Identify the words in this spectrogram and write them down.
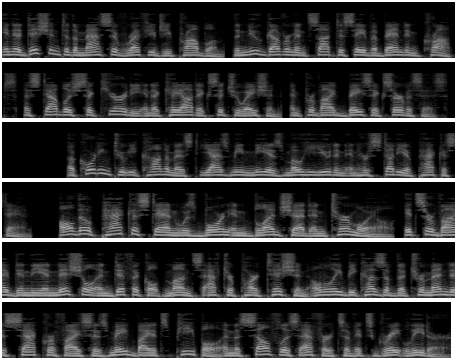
In addition to the massive refugee problem, the new government sought to save abandoned crops, establish security in a chaotic situation, and provide basic services. According to economist Yasmin Niaz Mohiuddin in her study of Pakistan, Although Pakistan was born in bloodshed and turmoil, it survived in the initial and difficult months after partition only because of the tremendous sacrifices made by its people and the selfless efforts of its great leader.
